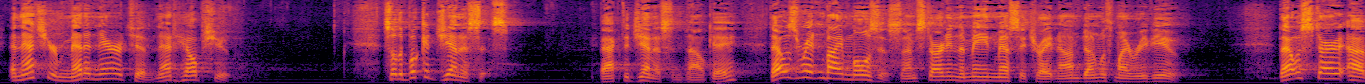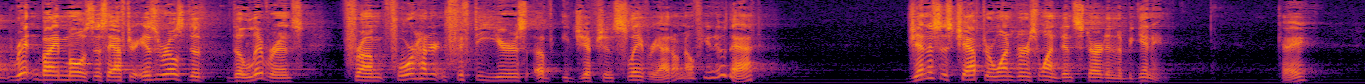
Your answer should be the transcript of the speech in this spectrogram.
And that's your meta narrative, and that helps you. So, the book of Genesis, back to Genesis now, okay? That was written by Moses. I'm starting the main message right now. I'm done with my review. That was uh, written by Moses after Israel's de- deliverance from 450 years of Egyptian slavery. I don't know if you knew that. Genesis chapter 1, verse 1 didn't start in the beginning. Okay?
